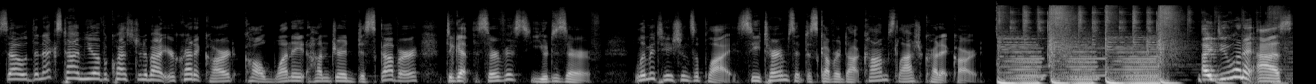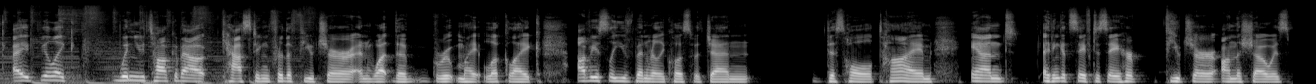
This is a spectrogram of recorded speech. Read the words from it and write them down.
So the next time you have a question about your credit card, call 1 800 Discover to get the service you deserve. Limitations apply. See terms at discover.com slash credit card. I do want to ask, I feel like when you talk about casting for the future and what the group might look like, obviously you've been really close with Jen this whole time. And I think it's safe to say her future on the show is,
